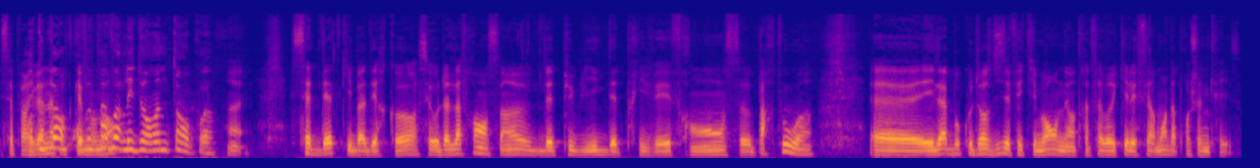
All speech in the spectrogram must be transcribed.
Ça peut arriver à cas, on n'importe ne quel peut moment. pas avoir les deux en même temps, quoi. Ouais. Cette dette qui bat des records, c'est au-delà de la France, hein, dette publique, dette privée, France, euh, partout. hein. Euh, et là, beaucoup de gens se disent effectivement, on est en train de fabriquer les ferments de la prochaine crise.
